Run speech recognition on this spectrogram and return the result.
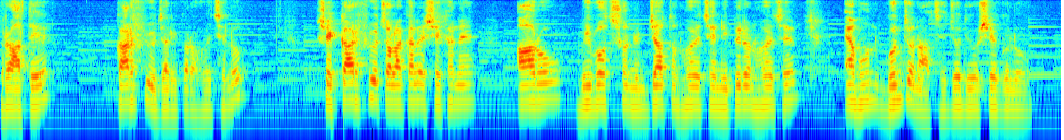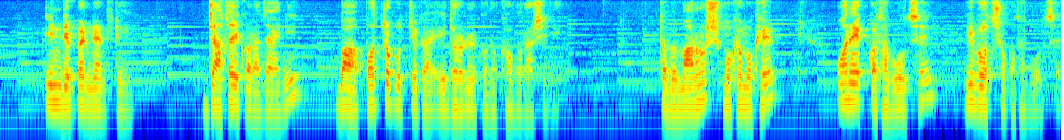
রাতে কারফিউ জারি করা হয়েছিল। সেই কারফিউ চলাকালে সেখানে আরও বিভৎস নির্যাতন হয়েছে, নিপীড়ন হয়েছে, এমন গুঞ্জন আছে যদিও সেগুলো ইন্ডিপেন্ডেন্টলি যাচাই করা যায়নি বা পত্রপত্রিকায় এই ধরনের কোনো খবর আসেনি। তবে মানুষ মুখে মুখে অনেক কথা বলছে, বিভৎস কথা বলছে।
